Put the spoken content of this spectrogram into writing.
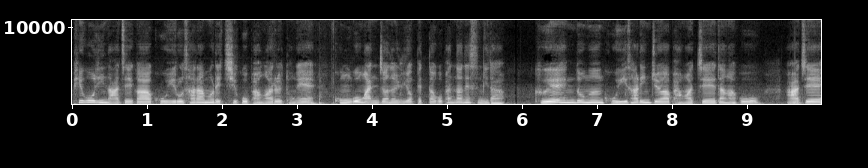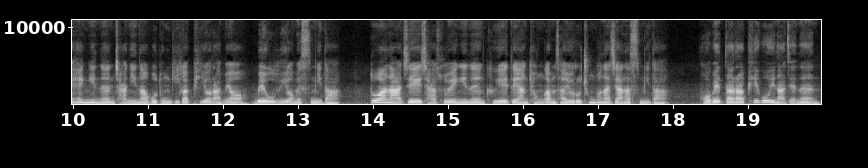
피고인 아재가 고의로 사람을 해치고 방화를 통해 공공안전을 위협했다고 판단했습니다. 그의 행동은 고의살인죄와 방화죄에 해당하고 아재의 행위는 잔인하고 동기가 비열하며 매우 위험했습니다. 또한 아재의 자수행위는 그에 대한 경감사유로 충분하지 않았습니다. 법에 따라 피고인 아재는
